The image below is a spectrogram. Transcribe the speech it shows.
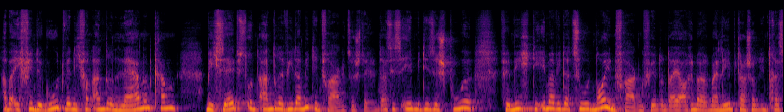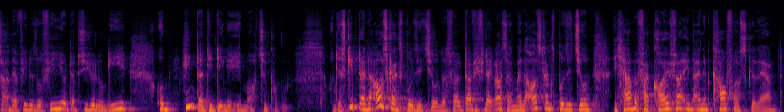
aber ich finde gut, wenn ich von anderen lernen kann, mich selbst und andere wieder mit in Frage zu stellen. Das ist eben diese Spur für mich, die immer wieder zu neuen Fragen führt und daher auch immer mein Lebtag schon Interesse an der Philosophie und der Psychologie, um hinter die Dinge eben auch zu gucken. Und es gibt eine Ausgangsposition, das darf ich vielleicht auch sagen, meine Ausgangsposition, ich habe Verkäufer in einem Kaufhaus gelernt.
